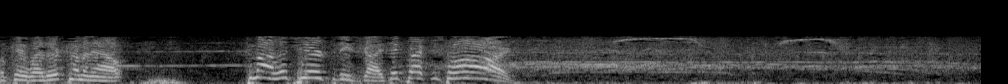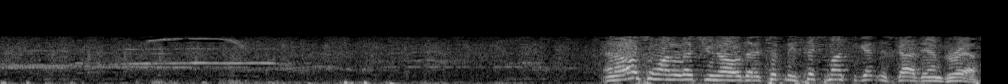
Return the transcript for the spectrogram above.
Okay, while they're coming out, come on, let's hear it for these guys. They practiced hard. And I also want to let you know that it took me six months to get in this goddamn dress.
